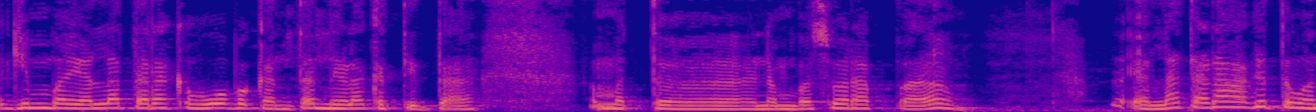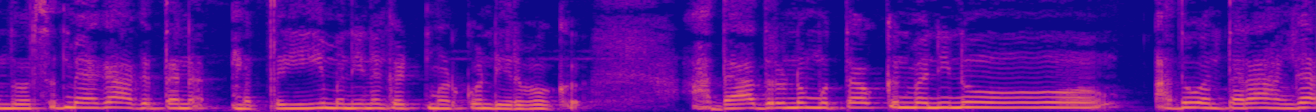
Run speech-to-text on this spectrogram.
ಗಿಂಬ ಎಲ್ಲ ತರಕ್ಕೆ ಹೋಗ್ಬೇಕಂತಂದು ಹೇಳಕತ್ತಿದ್ದ. ಮತ್ತು ನಮ್ಮ ಬಸವರಪ್ಪ, ಎಲ್ಲ ತಡ ಆಗುತ್ತೆ, ಒಂದು ವರ್ಷದ ಮ್ಯಾಗ ಆಗುತ್ತಾನೆ. ಮತ್ತು ಈ ಮನಿನ ಗಟ್ಟಿ ಮಾಡ್ಕೊಂಡು ಇರ್ಬೇಕು. ಅದಾದ್ರೂ ಮುತ್ತಾಕನ ಮನಿನೂ ಅದು ಒಂಥರ ಹಂಗೆ.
